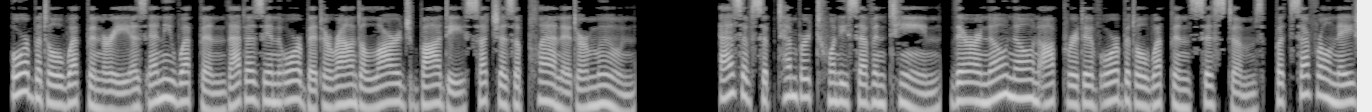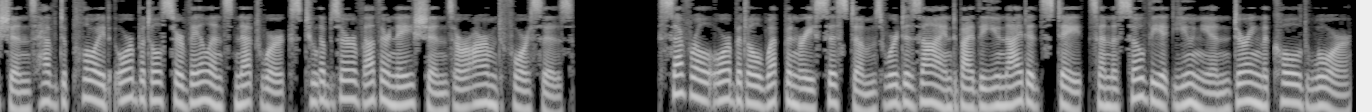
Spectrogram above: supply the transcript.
Orbital weaponry is any weapon that is in orbit around a large body such as a planet or moon. As of September 2017, there are no known operative orbital weapons systems, but several nations have deployed orbital surveillance networks to observe other nations or armed forces. Several orbital weaponry systems were designed by the United States and the Soviet Union during the Cold War.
